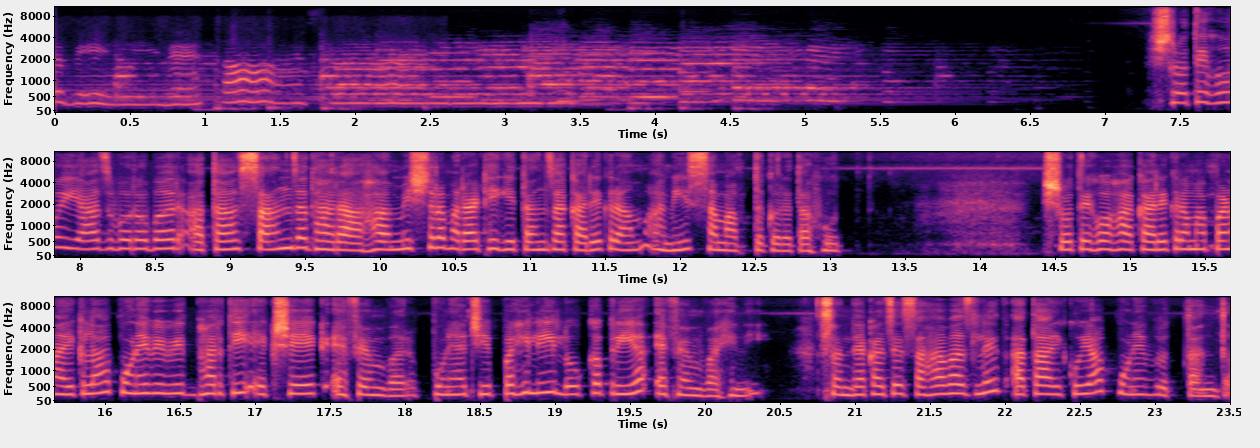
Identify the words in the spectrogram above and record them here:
आठवेल श्रोते हो याचबरोबर आता सांजधारा हा मिश्र मराठी गीतांचा कार्यक्रम आम्ही समाप्त करत आहोत. श्रोते हो हा कार्यक्रम आपण ऐकला पुणे विविध भारती एकशे एक एफ वर पुण्याची पहिली लोकप्रिय एफ एम वाहिनी. संध्याकाळचे सहा वाजलेत आता ऐकूया पुणे वृत्तांत.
